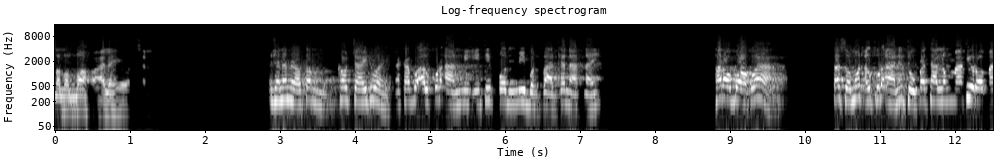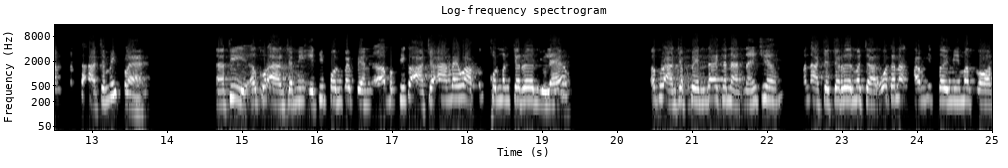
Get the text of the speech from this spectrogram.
สุลต่านอะลัยฮิวะสัลลัมเพราะฉะนั้นเราต้องเข้าใจด้วยนะครับ ว่าอัลกุรอานมีอิทธิพลมีบทบาทขนาดไหน ถ้าเราบอกว่า ถ้าสมมติอัลกุรอานนี่ถูกประทานลงมาที่โรมันมันก็อาจจะไม่แปลก ที่อัลกุรอานจะมีอิทธิพลไปเปลี่ยนบางทีก็อาจจะอ้างได้ว่า คนมันเจริญอยู่แล้วอัลกุรอานจะเป็นได้ขนาดไหนเชียวมันอาจจะเจริญมาจากวัฒนธรรมที่เคยมีมาก่อน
